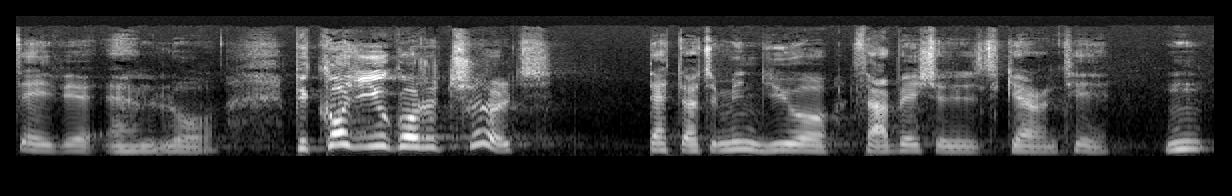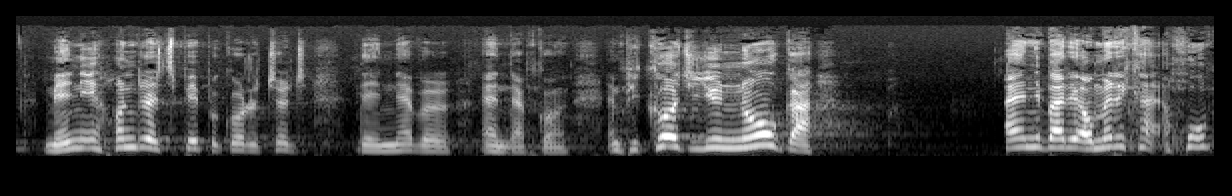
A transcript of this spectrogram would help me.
Savior and Lord. Because you go to church, that doesn't mean your salvation is guaranteed. Hmm? Many hundreds of people go to church, they never end up going. And because you know God, anybody American, hope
